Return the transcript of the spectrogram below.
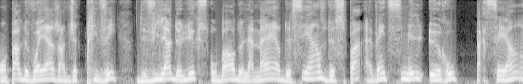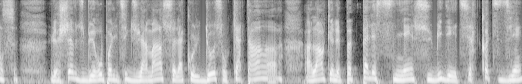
On parle de voyages en jet privé, de villas de luxe au bord de la mer, de séances de spa à 26 000 euros par séance. Le chef du bureau politique du Hamas se la coule douce au Qatar, alors que le peuple palestinien subit des tirs quotidiens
